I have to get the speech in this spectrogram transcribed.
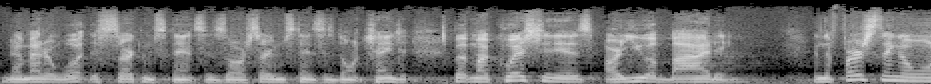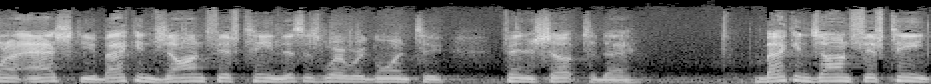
no matter what the circumstances are. Circumstances don't change it. But my question is are you abiding? And the first thing I want to ask you, back in John 15, this is where we're going to finish up today. Back in John 15,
